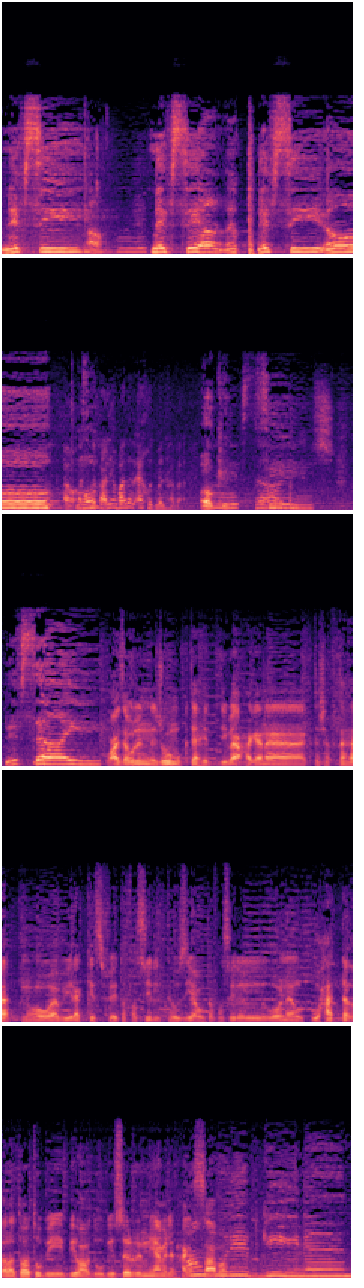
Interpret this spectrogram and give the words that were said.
نفسي آه. نفسي ع- نفسي آه. آه أثبت عليها وبعدين آخد منها بقى. OK. نفسي أعيش. نفسي اعيش وعايز أقول إن جو مجتهد. دي بقى حاجة أنا اكتشفتها إن هو بيركز في تفاصيل التوزيع وتفاصيل الغنى وحتى غلطاته بي... بيقعد وبيصر إنه يعمل الحاجة الصعبة. عمري بجنان.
